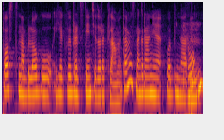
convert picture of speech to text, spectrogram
post na blogu, jak wybrać zdjęcie do reklamy. Tam jest nagranie webinaru. Mhm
